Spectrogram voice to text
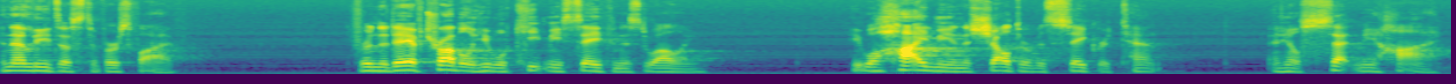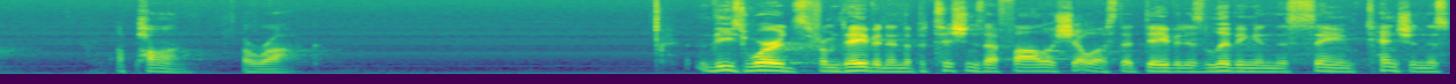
And that leads us to verse 5. For in the day of trouble, he will keep me safe in his dwelling. He will hide me in the shelter of his sacred tent, and he'll set me high upon a rock. These words from David and the petitions that follow show us that David is living in this same tension, this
